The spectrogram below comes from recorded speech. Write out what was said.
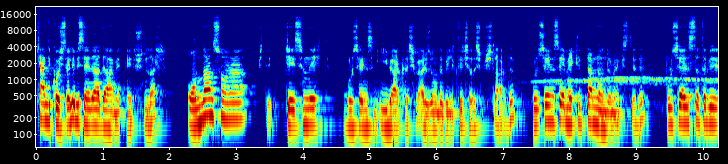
kendi koçlarıyla bir sene daha devam etmeyi düşündüler. Ondan sonra işte Jason Licht, Bruce Arians'ın iyi bir arkadaşı ve Arizona'da birlikte çalışmışlardı. Bruce Arians'ı emeklilikten döndürmek istedi. Bruce Arians da tabii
